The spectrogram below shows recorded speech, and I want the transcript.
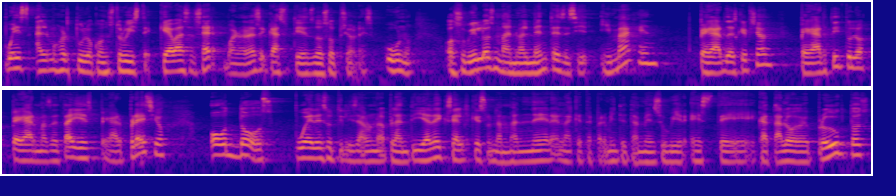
pues a lo mejor tú lo construiste. ¿Qué vas a hacer? Bueno, en ese caso tienes dos opciones. Uno, o subirlos manualmente, es decir, imagen, pegar descripción, pegar título, pegar más detalles, pegar precio. O dos, puedes utilizar una plantilla de Excel, que es una manera en la que te permite también subir este catálogo de productos.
